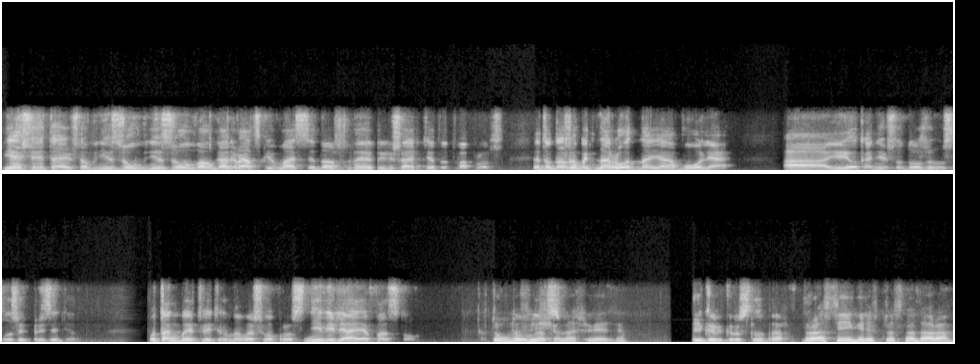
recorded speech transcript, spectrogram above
Я считаю, что внизу, внизу волгоградской власти должны решать этот вопрос. Это должна быть народная воля. А ее, конечно, должен услышать президент. Вот так бы я ответил на ваш вопрос, не виляя фастом. Кто у нас, Кто у нас еще на связи? Игорь Краснодар. Здравствуйте, Игорь из Краснодара.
